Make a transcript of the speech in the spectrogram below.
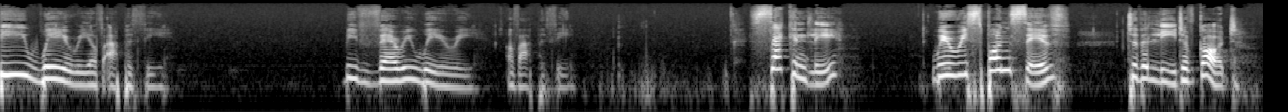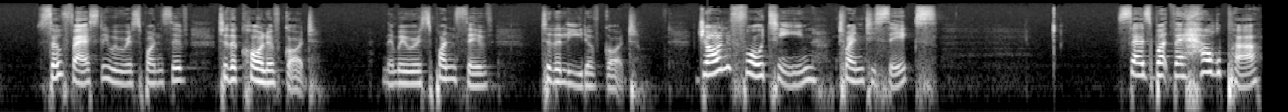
Be wary of apathy. Be very wary of apathy. Secondly, we're responsive to the lead of God. So, firstly, we're responsive to the call of God. Then we're responsive to the lead of God. John 14, 26 says, But the Helper,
